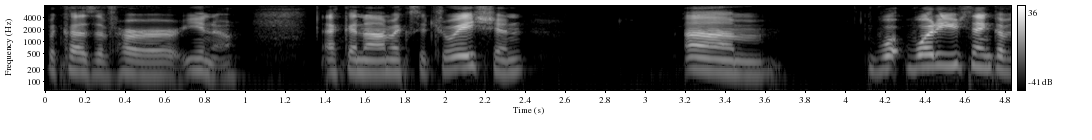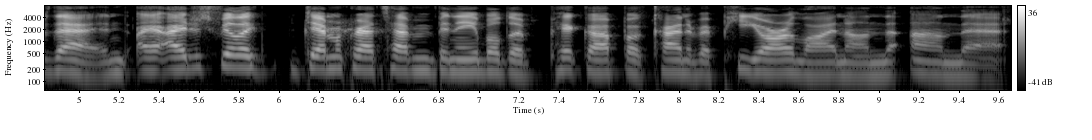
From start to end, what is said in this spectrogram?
because of her, you know, economic situation. Um, what what do you think of that? And I, I just feel like Democrats haven't been able to pick up a kind of a PR line on the, on that.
